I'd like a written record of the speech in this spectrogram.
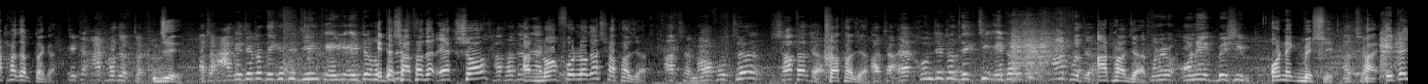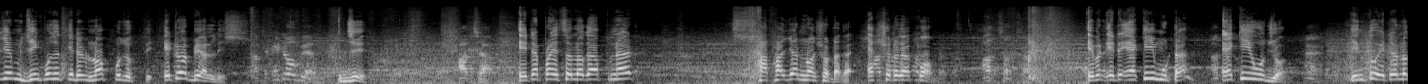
আট হাজার টাকা। এটা আট হাজার টাকা। জি। আচ্ছা আগে যেটা দেখেছি জিঙ্ক এটা এটা সাত হাজার একশো 7,100 আর নফ সাত হাজার। আচ্ছা নফ হচ্ছে সাত হাজার। 7,000 আচ্ছা এখন যেটা দেখছি এটা হচ্ছে আট হাজার। মানে অনেক বেশি। অনেক বেশি। আচ্ছা। হ্যাঁ এটা যে জিঙ্ক প্রযুক্তি এটা নব প্রযুক্তি এটাও বিয়াল্লিশ। আচ্ছা এটাও বের জি। আচ্ছা। এটা প্রাইস হলো আপনার সাত হাজার নশো টাকা একশো টাকা কম। আচ্ছা আচ্ছা। এবং এটা একই মোটা একই ওজন। হ্যাঁ। কিন্তু এটা হলো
